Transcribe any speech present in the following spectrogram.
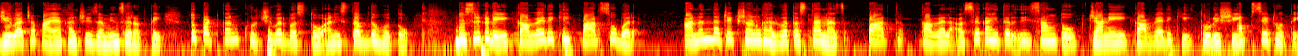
जीवाच्या पायाखालची जमीन सरकते. तो पटकन खुर्चीवर बसतो आणि स्तब्ध होतो. दुसरीकडे काव्या देखील पार्थसोबत आनंदाचे क्षण घालवत असतानाच पार्थ काव्याला असं काहीतरी सांगतो ज्याने काव्या देखील थोडीशी अपसेट होते.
